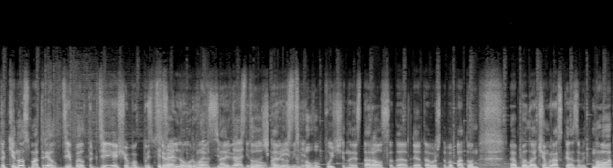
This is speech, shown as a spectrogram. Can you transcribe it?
Да кино смотрел. Где был-то? Где я еще мог быть? Специально Всё, урвал на- себе, да, наверстывал, немножечко наверстывал упущенное. Старался, да, для того, чтобы потом э, было о чем рассказывать. Но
